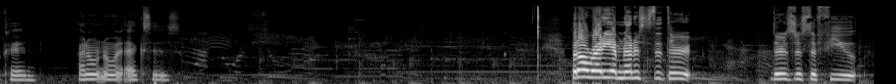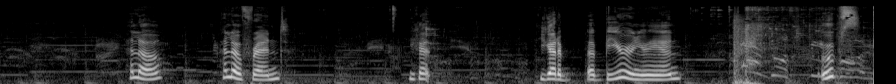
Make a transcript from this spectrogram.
good. I don't know what X is. But already I've noticed that there there's just a few Hello. Hello, friend. You got you got a, a beer in your hand. Oops.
